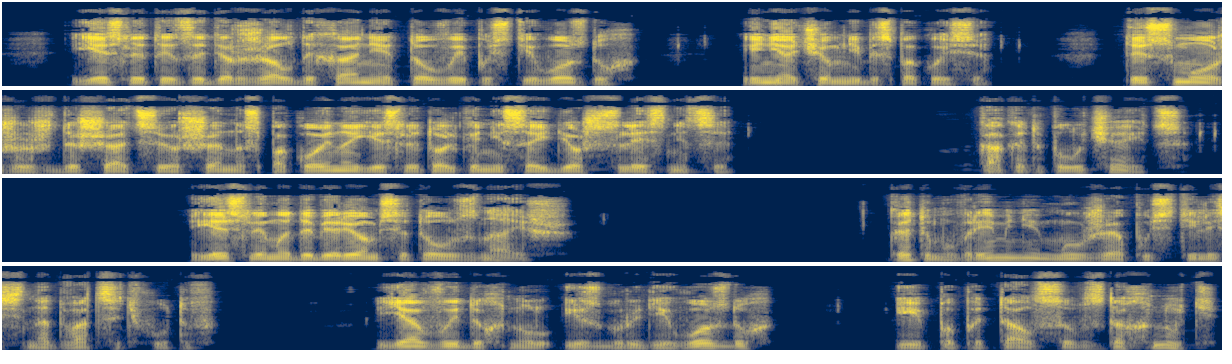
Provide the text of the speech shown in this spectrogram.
— Если ты задержал дыхание, то выпусти воздух и ни о чем не беспокойся. Ты сможешь дышать совершенно спокойно, если только не сойдешь с лестницы. Как это получается? Если мы доберемся, то узнаешь. К этому времени мы уже опустились на двадцать футов. Я выдохнул из груди воздух и попытался вздохнуть.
